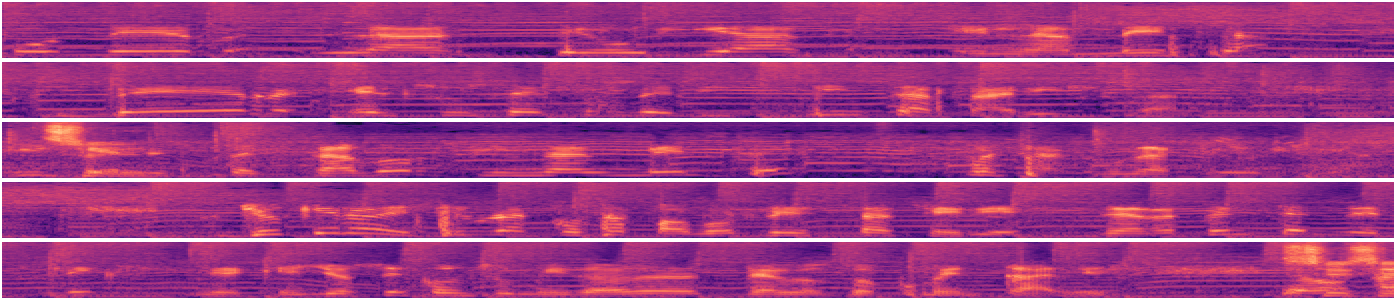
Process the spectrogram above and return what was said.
poner las teorías en la mesa, ver el suceso de distintas aristas y Sí. que el espectador finalmente pues haga una teoría. Yo quiero decir una cosa a favor de esta serie. De repente en Netflix, de que yo soy consumidor de, los documentales, Sí, sí.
